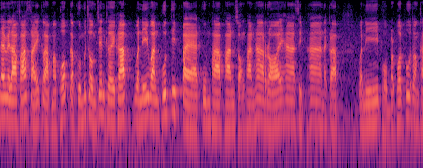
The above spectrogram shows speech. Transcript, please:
ได้เวลาฟ้าใสกลับมาพบกับคุณผู้ชมเช่นเคยครับ วันนี้วันพุธที่ 8 กุมภาพันธ์ 2555 นะครับ วันนี้ผมประพจน์ผู้ทองค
